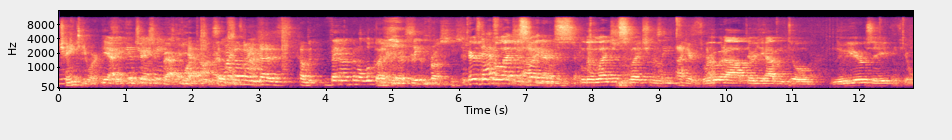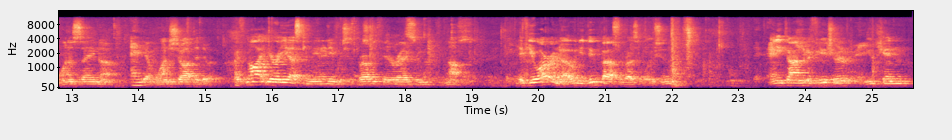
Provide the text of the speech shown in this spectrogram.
change the ordinance. Yeah, you can change it back one Yeah, time. so if somebody does come, They aren't gonna look like it. See, Here's what the legislators, the legislature I hear you. threw it out there, you have until New Year's Eve if you want to say no. And- You have one shot to do it. If not, you're a yes community, which is probably theoretically nothing. If you are a no and you do pass the resolution, anytime in the future, you can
